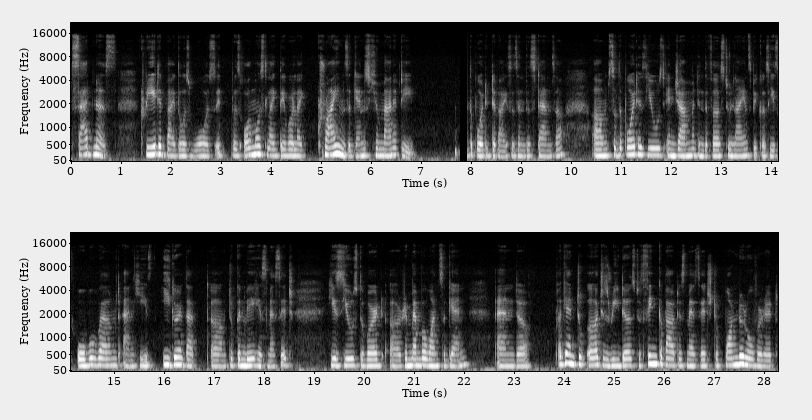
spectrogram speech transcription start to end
sadness created by those wars. It was almost like they were like crimes against humanity. The poetic devices in this stanza. Um, so the poet has used enjambment in the first two lines because he's overwhelmed and he's eager that um, to convey his message. He's used the word uh, remember once again, and uh, again to urge his readers to think about his message, to ponder over it,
